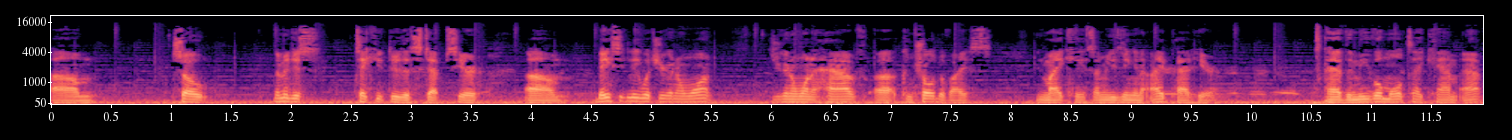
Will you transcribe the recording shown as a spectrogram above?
Um, so let me just take you through the steps here. Um, basically, what you're going to want, you're going to want to have a control device in my case, I'm using an iPad here. I have the Mevo Multicam app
